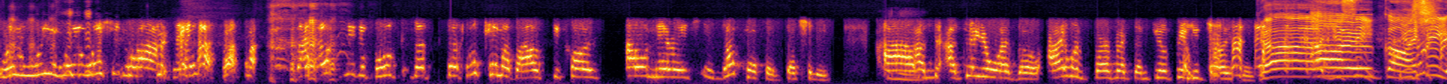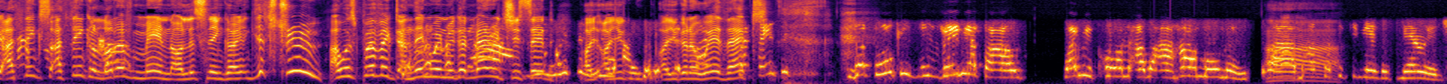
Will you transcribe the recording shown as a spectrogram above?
We, we, we wish it was. eh? but obviously, the book the, the book came about because our marriage is not perfect, actually. Um, I, I tell you what, though, I was perfect until Piggy joined me. Ah, Oh, you see, gosh. you see, I think I think a lot of men are listening, going, "That's true. I was perfect." And then when we got married, she said, "Are, are you are you going to wear that?" The book is, is really about what we call our aha moments um, Ah. after 15 years of marriage.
